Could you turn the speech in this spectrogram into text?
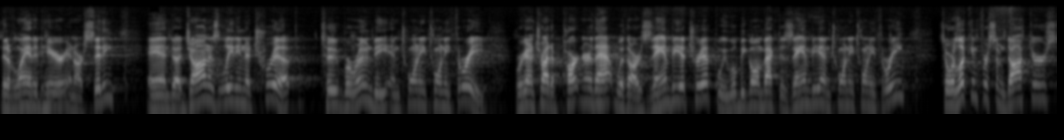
that have landed here in our city. And uh, John is leading a trip to Burundi in 2023. We're going to try to partner that with our Zambia trip. We will be going back to Zambia in 2023. So we're looking for some doctors,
